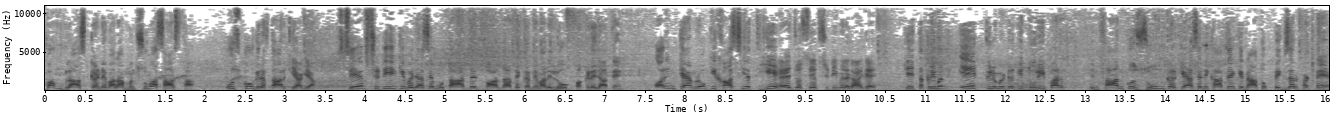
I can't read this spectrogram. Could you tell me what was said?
بم بلاسٹ کرنے والا منصوبہ ساز تھا، اس کو گرفتار کیا گیا۔ سیف سٹی ہی کی وجہ سے متعدد وارداتیں کرنے والے لوگ پکڑے جاتے ہیں۔ اور ان کیمروں کی خاصیت یہ ہے جو سیف سٹی میں لگائے گئے کہ تقریباً ایک کلومیٹر کی دوری پر انسان کو زوم کر کے ایسے دکھاتے ہیں کہ نہ تو پگزل پھٹتے ہیں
